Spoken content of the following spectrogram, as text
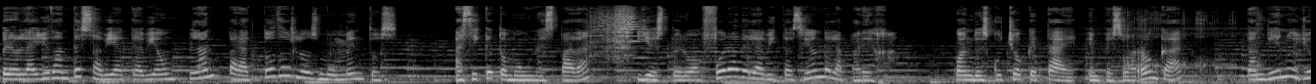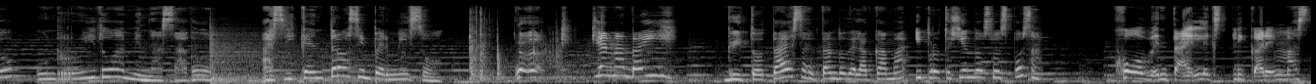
Pero la ayudante sabía que había un plan para todos los momentos Así que tomó una espada y esperó afuera de la habitación de la pareja. Cuando escuchó que Tae empezó a roncar, también oyó un ruido amenazador. Así que entró sin permiso. ¿Quién anda ahí? gritó Tae saltando de la cama y protegiendo a su esposa. Joven Tae, le explicaré más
